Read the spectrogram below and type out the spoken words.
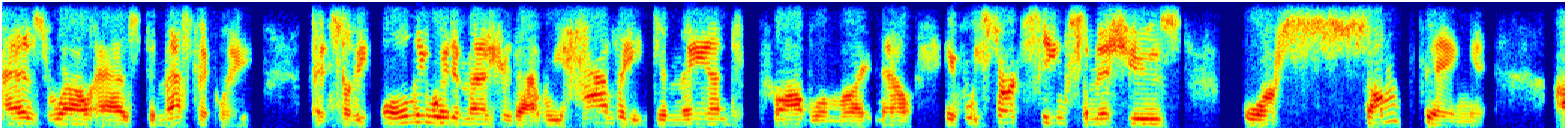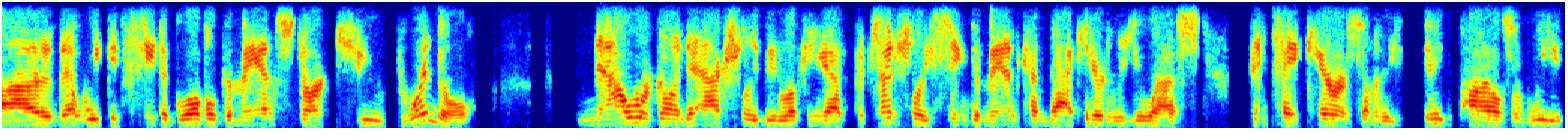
as well as domestically. And so the only way to measure that, we have a demand problem right now. If we start seeing some issues or something uh, that we could see the global demand start to dwindle, now we're going to actually be looking at potentially seeing demand come back here to the U.S and take care of some of these big piles of wheat,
